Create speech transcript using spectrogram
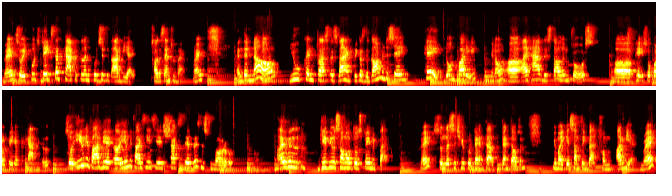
right? So it puts takes that capital and puts it with RBI or the central bank, right? And then now you can trust this bank because the government is saying, hey, don't worry, you know, uh, I have this thousand crores uh, pay so-called paid up capital. So even if RBI, uh, even if ICICI shuts their business tomorrow, I will give you some of those payment back, right? So let's just you put 10,000, 10, you might get something back from RBI, right?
